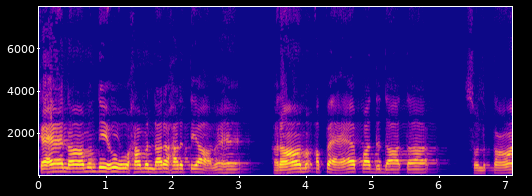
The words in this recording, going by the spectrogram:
ਕਹਿ ਨਾਮ ਦਿਓ ਹਮ ਨਰ ਹਰ ਧਿਆਵਹਿ। RAM ਅਭੈ ਪਦ ਦਾਤਾ ਸੁਲਤਾਨ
